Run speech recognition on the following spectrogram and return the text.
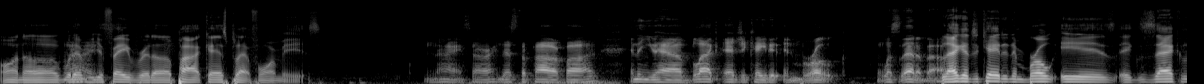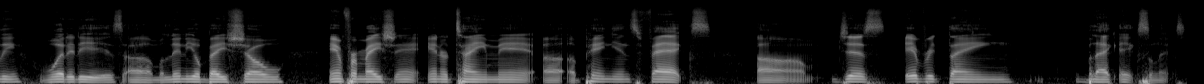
on uh whatever nice. your favorite uh podcast platform is. Nice. All right, that's the Power Pod, and then you have Black Educated and Broke. What's that about? Black Educated and Broke is exactly what it is. A millennial based show, information, entertainment, uh, opinions, facts, um, just everything black excellence.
